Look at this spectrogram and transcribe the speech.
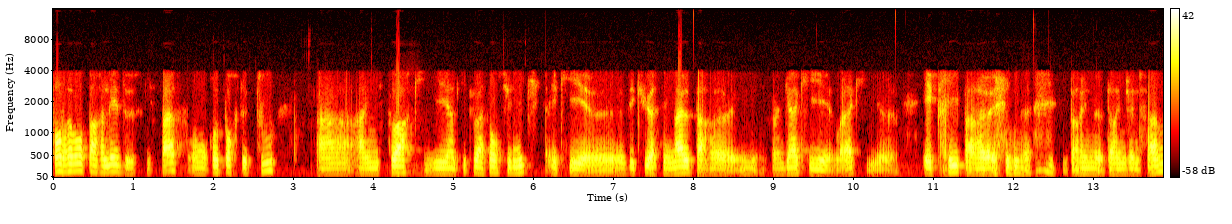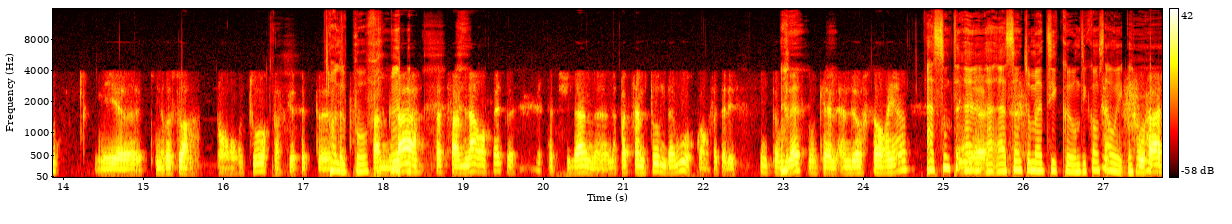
Sans vraiment parler de ce qui se passe, on reporte tout à, une histoire qui est un petit peu à sens unique et qui est euh, vécue assez mal par un gars qui voilà qui est pris par une par une par une jeune femme mais qui ne reçoit en retour parce que cette, oh, cette femme-là, cette femme-là, en fait, cette fille-là n'a pas de symptômes d'amour, quoi. En fait, elle est symptomless, donc elle, elle ne ressent rien. euh, asymptomatique, on dit comme ça, oui. voilà,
